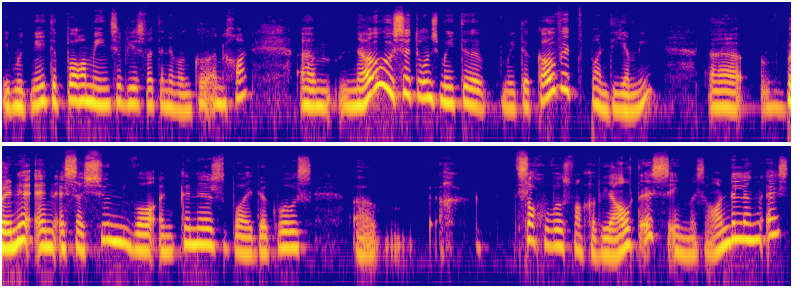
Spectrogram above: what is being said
jy moet net 'n paar mense wees wat in 'n winkel ingaan. Ehm um, nou sit ons met 'n met 'n COVID pandemie uh binne in 'n seisoen waarin kinders baie dikwels uh slagoffers van geweld is en mishandeling is.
